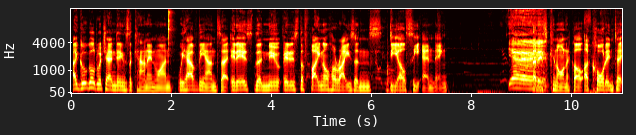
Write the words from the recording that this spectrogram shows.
I googled which ending is the canon one. We have the answer. It is the new it is the Final Horizons DLC ending Yay! that is canonical according to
